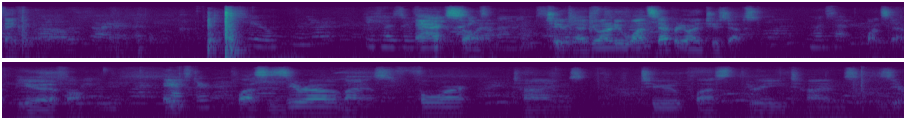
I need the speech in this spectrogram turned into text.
Thank you. Two. Because there's eight Excellent. 2. Now, do you want to do one step or do you want to do two steps? One step. One step. Beautiful. 8 Faster. plus 0 minus 4 times 2 plus 3 times 0.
